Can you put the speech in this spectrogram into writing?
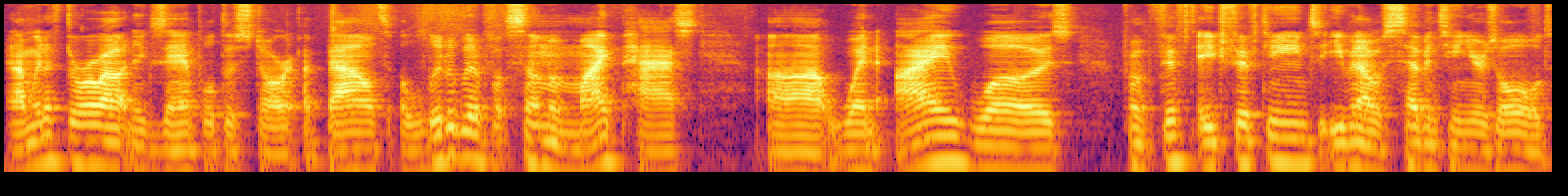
and I'm going to throw out an example to start about a little bit of some of my past uh, when I was from fifth, age 15 to even I was 17 years old.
